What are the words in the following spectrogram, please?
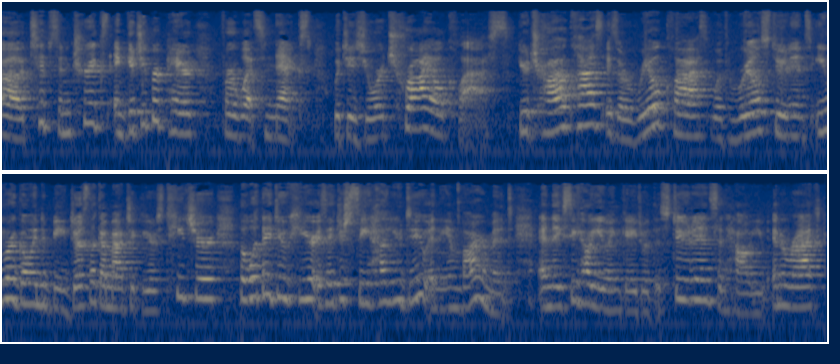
uh, tips and tricks, and get you prepared for what's next, which is your trial class. Your trial class is a real class with real students. You are going to be just like a Magic Ears teacher, but what they do here is they just see how you do in the environment and they see how you engage with the students and how you interact.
